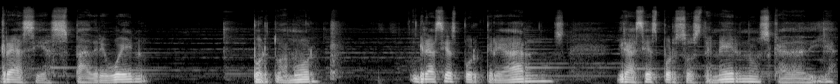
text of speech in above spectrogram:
Gracias, Padre bueno, por tu amor. Gracias por crearnos. Gracias por sostenernos cada día.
